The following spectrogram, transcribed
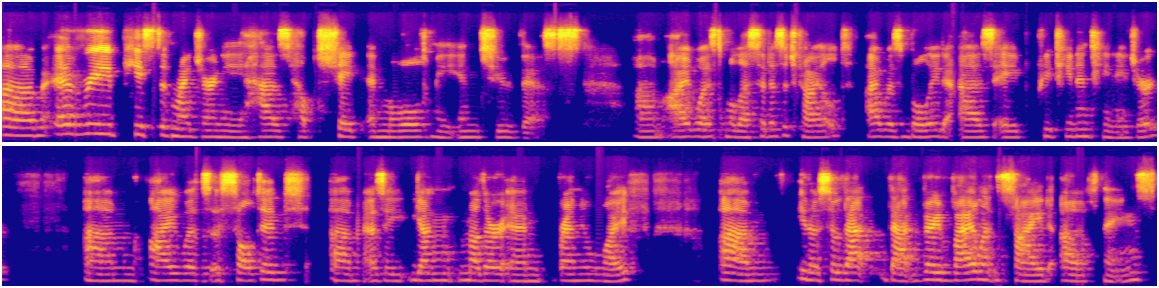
um, every piece of my journey has helped shape and mold me into this. Um, I was molested as a child. I was bullied as a preteen and teenager. Um, I was assaulted um, as a young mother and brand new wife. Um, you know, so that that very violent side of things.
